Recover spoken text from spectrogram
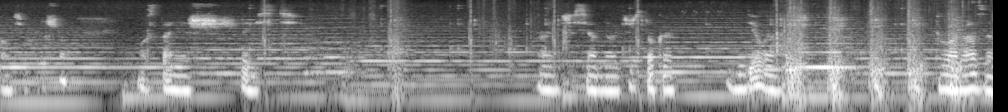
там все хорошо. Восстание 6. А, 60, давайте жестоко делаем. Два раза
